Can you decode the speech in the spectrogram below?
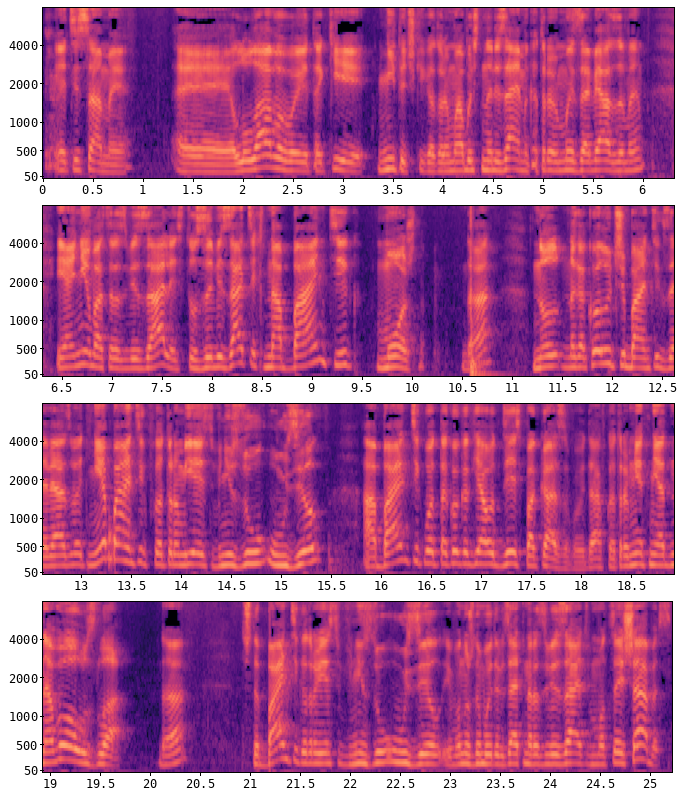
эти самые э, лулавовые такие ниточки, которые мы обычно нарезаем и которые мы завязываем, и они у вас развязались, то завязать их на бантик можно, да? Но на какой лучше бантик завязывать? Не бантик, в котором есть внизу узел, а бантик вот такой, как я вот здесь показываю, да, в котором нет ни одного узла, да. Что бантик, который есть внизу узел, его нужно будет обязательно развязать в Моцей Шабас.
